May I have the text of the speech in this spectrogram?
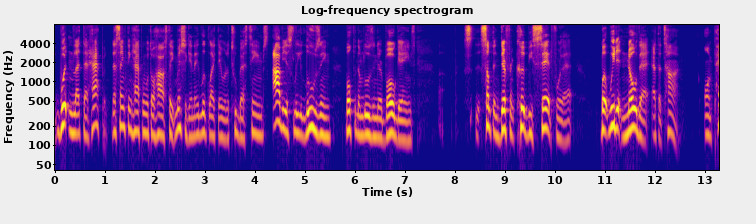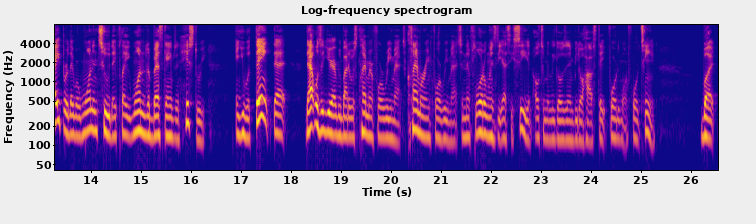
wouldn't let that happen. The same thing happened with Ohio State, Michigan. They looked like they were the two best teams. Obviously, losing both of them losing their bowl games, uh, something different could be said for that, but we didn't know that at the time on paper they were one and two. They played one of the best games in history, and you would think that that was a year everybody was clamoring for a rematch, clamoring for a rematch, and then Florida wins the SEC and ultimately goes in and beat Ohio State 41-14. But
